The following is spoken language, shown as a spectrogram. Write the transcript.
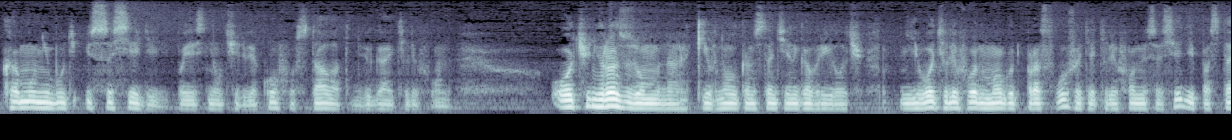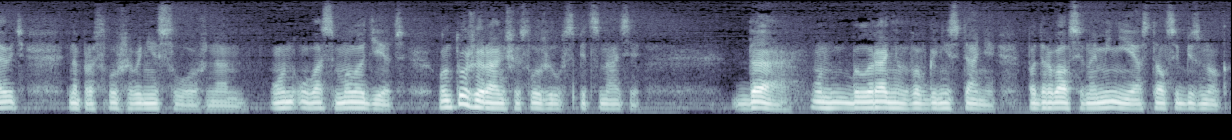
кому-нибудь из соседей», — пояснил Червяков, устал, отодвигая телефон. «Очень разумно», — кивнул Константин Гаврилович. «Его телефон могут прослушать, а телефоны соседей поставить на прослушивание сложно. Он у вас молодец. Он тоже раньше служил в спецназе». «Да, он был ранен в Афганистане, подорвался на мине и остался без ног.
